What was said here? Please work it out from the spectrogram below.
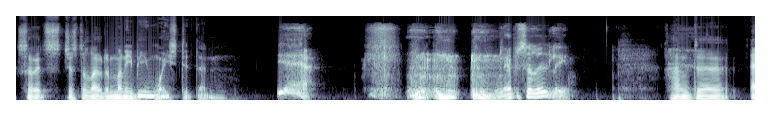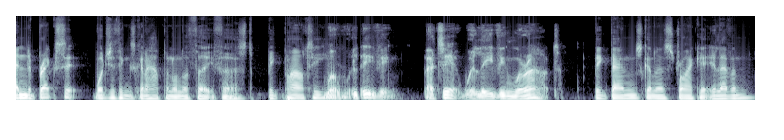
So it's just a load of money being wasted then. Yeah. Absolutely. And uh, end of Brexit. What do you think is going to happen on the thirty first? Big party. Well, we're leaving. That's it. We're leaving. We're out. Big Ben's going to strike at eleven.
